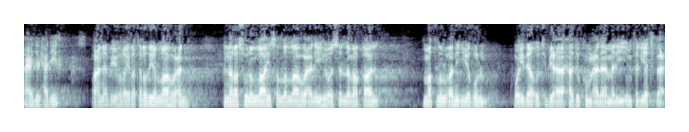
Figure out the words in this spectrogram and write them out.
أعد الحديث. وعن أبي هريرة رضي الله عنه أن رسول الله صلى الله عليه وسلم قال مطل الغني ظلم وإذا أتبع أحدكم على مليء فليتبع.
